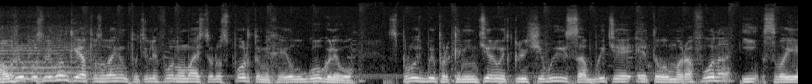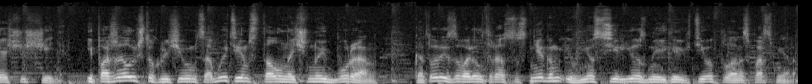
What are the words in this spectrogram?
А уже после гонки я позвонил по телефону мастеру спорта Михаилу Гоголеву с просьбой прокомментировать ключевые события этого марафона и свои ощущения. И, пожалуй, что ключевым событием стал ночной «Буран», который завалил трассу снегом и внес серьезные коррективы в планы спортсменов.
